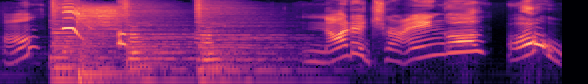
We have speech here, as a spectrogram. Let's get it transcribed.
huh? Not a triangle? Oh.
